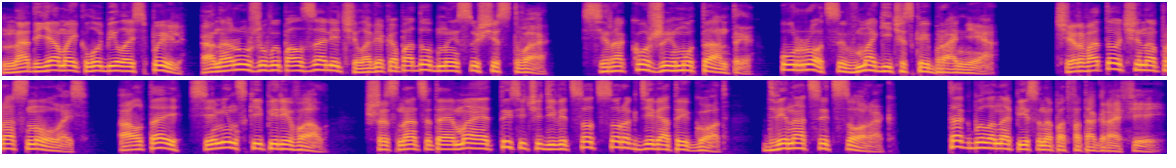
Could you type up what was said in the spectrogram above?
Над ямой клубилась пыль, а наружу выползали человекоподобные существа, серокожие мутанты, уродцы в магической броне. Червоточина проснулась. Алтай, Семинский перевал. 16 мая 1949 год. 12.40. Так было написано под фотографией.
